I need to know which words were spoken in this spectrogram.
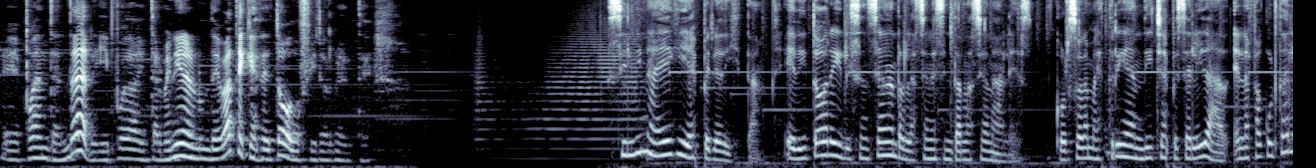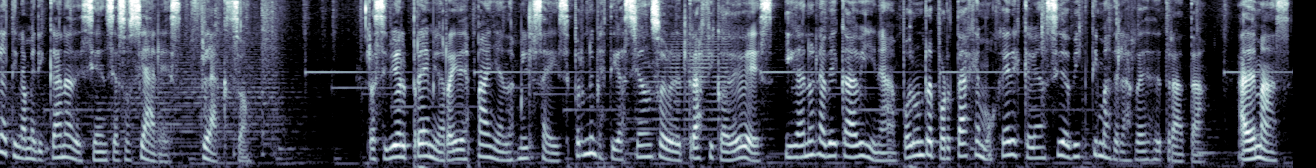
eh, pueda entender y pueda intervenir en un debate que es de todo finalmente. Silvina Egui es periodista, editora y licenciada en Relaciones Internacionales. Cursó la maestría en dicha especialidad en la Facultad Latinoamericana de Ciencias Sociales, Flaxo. Recibió el premio Rey de España en 2006 por una investigación sobre el tráfico de bebés y ganó la beca Avina por un reportaje a mujeres que habían sido víctimas de las redes de trata. Además,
